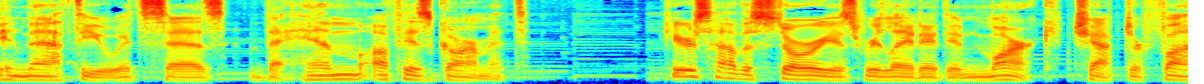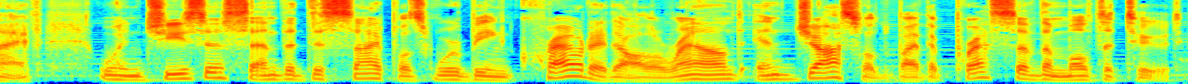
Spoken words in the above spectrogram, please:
In Matthew, it says, the hem of his garment. Here's how the story is related in Mark chapter 5, when Jesus and the disciples were being crowded all around and jostled by the press of the multitude.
